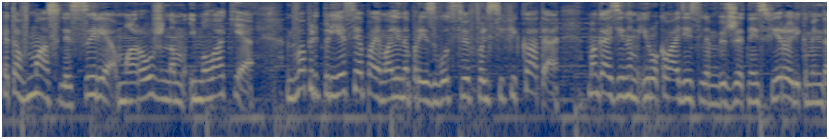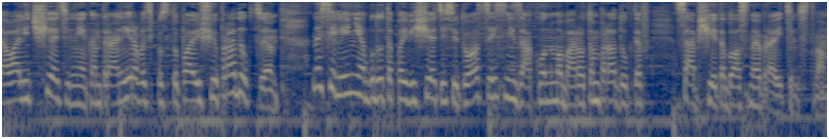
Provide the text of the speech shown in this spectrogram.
Это в масле, сыре, мороженом и молоке. Два предприятия поймали на производстве фальсификата. Магазинам и руководителям бюджетной сферы рекомендовали тщательнее контролировать поступающую продукцию. Население будут оповещать о ситуации с незаконным оборотом продуктов, сообщает областное правительство.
